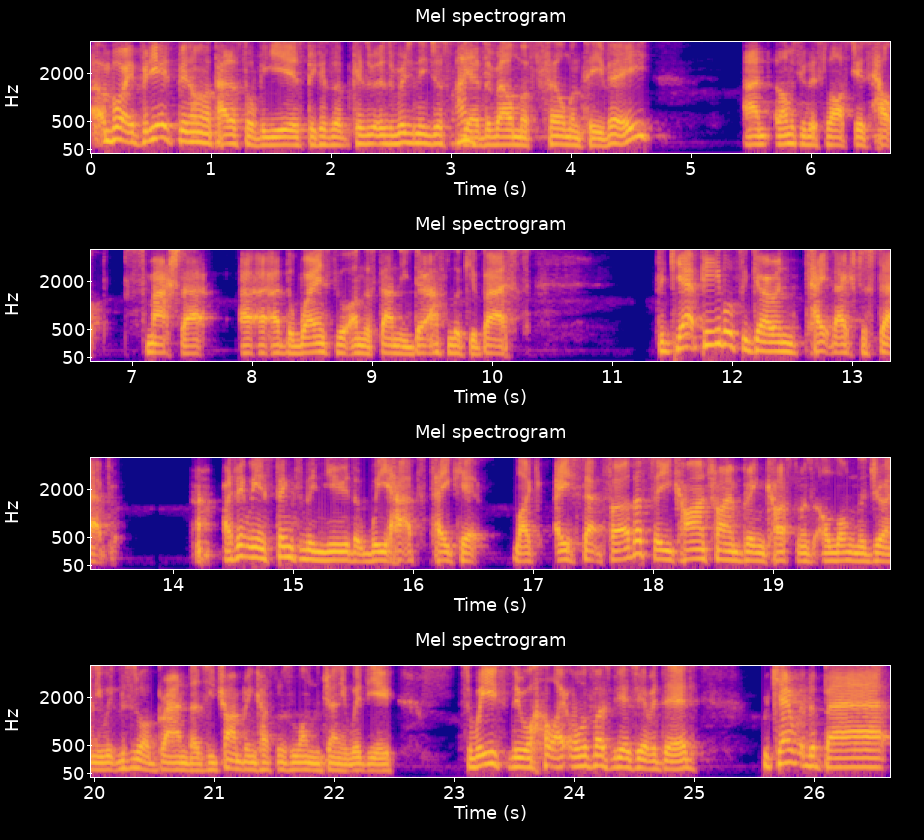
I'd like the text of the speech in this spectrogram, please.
And boy, video's been on the pedestal for years because of, because it was originally just right. yeah, the realm of film and TV. And obviously, this last year's helped smash that at the way and people understand you don't have to look your best. To get people to go and take the extra step, I think we instinctively knew that we had to take it like a step further. So you can't try and bring customers along the journey. With, this is what brand does. You try and bring customers along the journey with you. So we used to do like all the first videos we ever did. We came with the bear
